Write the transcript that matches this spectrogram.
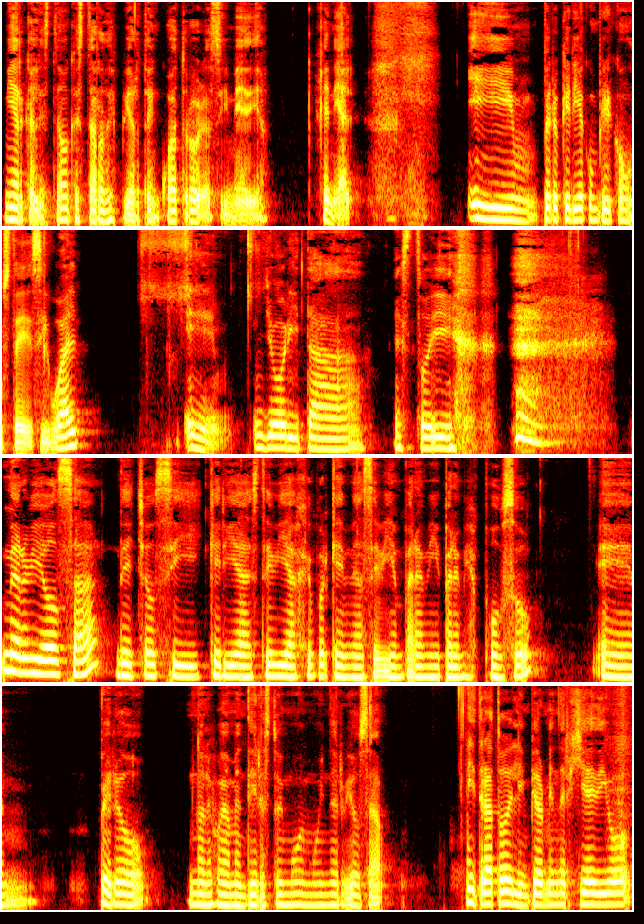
miércoles tengo que estar despierta en cuatro horas y media. Genial. Y, pero quería cumplir con ustedes igual. Eh, yo ahorita estoy nerviosa. De hecho, sí quería este viaje porque me hace bien para mí y para mi esposo. Em, pero no les voy a mentir, estoy muy, muy nerviosa. Y trato de limpiar mi energía y digo,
